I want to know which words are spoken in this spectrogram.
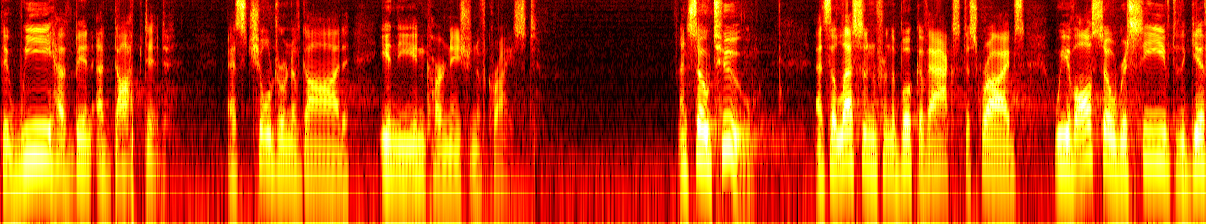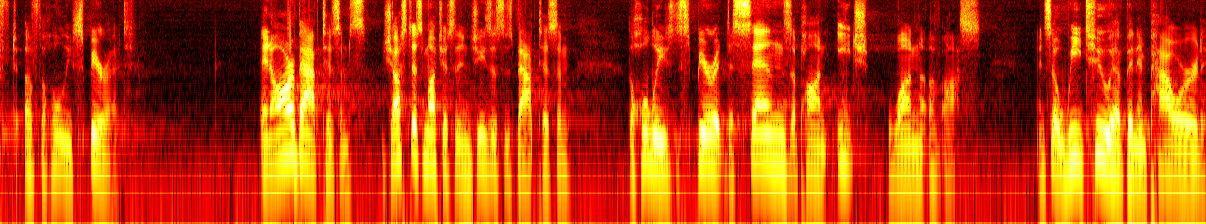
that we have been adopted as children of God in the incarnation of Christ. And so, too, as the lesson from the book of Acts describes, we have also received the gift of the Holy Spirit. In our baptisms, just as much as in Jesus' baptism, the Holy Spirit descends upon each one of us. And so we too have been empowered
